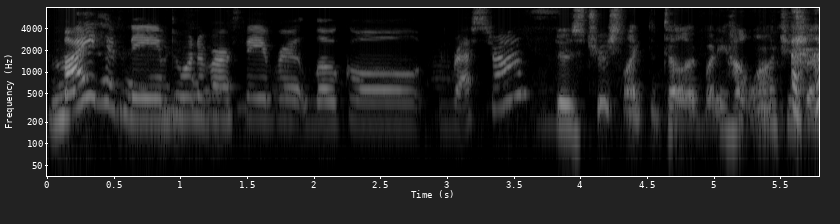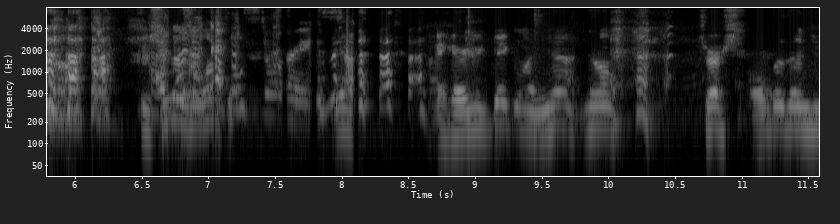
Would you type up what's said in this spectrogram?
might have named one of our favorite local restaurants. Does Trish like to tell everybody how long she's been around? Because she doesn't look it. stories. Yeah, I hear you giggling. Yeah, no, Trish older than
